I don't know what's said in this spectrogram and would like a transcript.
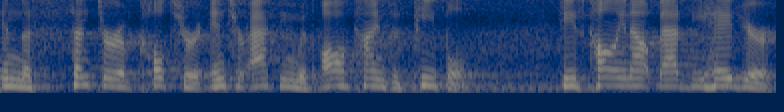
in the center of culture, interacting with all kinds of people. He's calling out bad behavior.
